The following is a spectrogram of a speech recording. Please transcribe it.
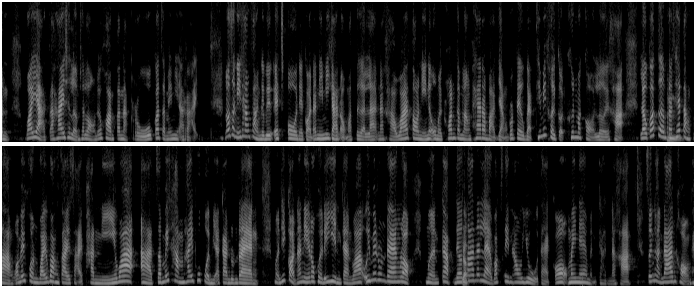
น ว่าอยากจะให้เฉลิมฉลองด้วยความตระหนักรู้ก็จะไม่มีอะไร นอกจากนี้ทางฝั่ง WHO เนี่ยก่อนหน้านี้มีการออกมาเตือนแล้วนะคะ ว่าตอนนี้เนี่ยโอมครอนกำลังแพร่ระบาดอย่างรวดเร็วแบบที่ไม่เคยเกิดขึ้นมาก่อนเลยค่ะแล้วก็เตือนประเทศต่างๆ ว่าไม่ควรไว้วางใจสายพันธุ์นี้ว่าอาจจะไม่ทำให้ผู้ป่วยมีอาการรุนแรง เหมือนที่ก่อนหน้านี้เราเคยได้ยินกันว่า อุ้ยไม่รุนแรงหรอกเหมือนกับเดลต้านั่นแหละวัคซีนเอาอยู่ แต่ก็ไม่แน่เหมือนกันนะคะ ซึ่งทางด้านของแพ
